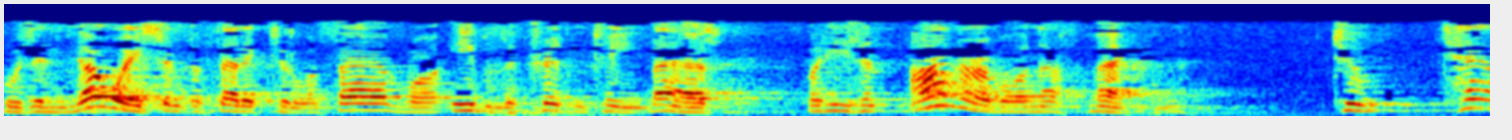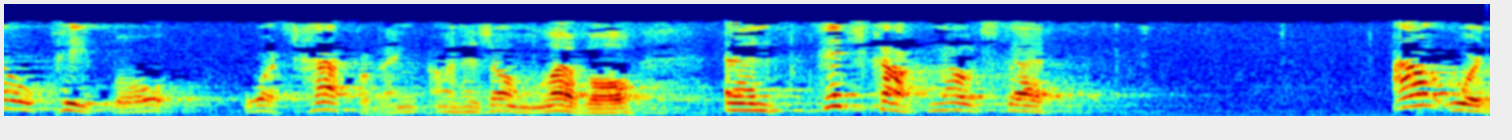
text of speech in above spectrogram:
who's in no way sympathetic to Lefebvre or even the Tridentine Mass, but he's an honorable enough man to tell people what's happening on his own level. And Hitchcock notes that outward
